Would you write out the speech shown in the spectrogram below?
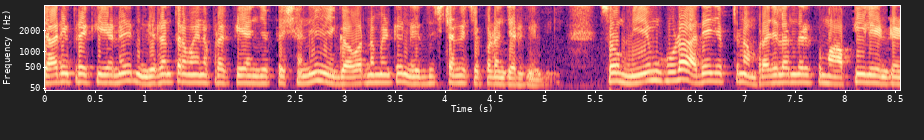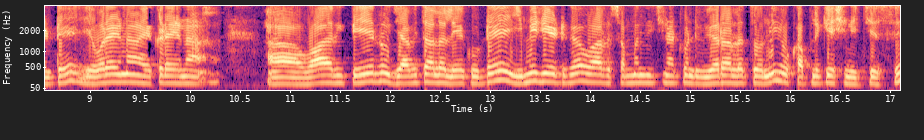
జారీ ప్రక్రియ అనేది నిరంతరమైన ప్రక్రియ అని చెప్పేసి అని గవర్నమెంట్ నిర్దిష్టంగా చెప్పడం జరిగింది. సో మేము కూడా అదే చెప్తున్నాం. ప్రజలందరికీ మా అప్పీల్ ఏంటంటే ఎవరైనా ఎక్కడైనా వారి పేరు జాబితాలో లేకుంటే ఇమీడియట్గా వారికి సంబంధించినటువంటి వివరాలతోని ఒక అప్లికేషన్ ఇచ్చేస్తే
